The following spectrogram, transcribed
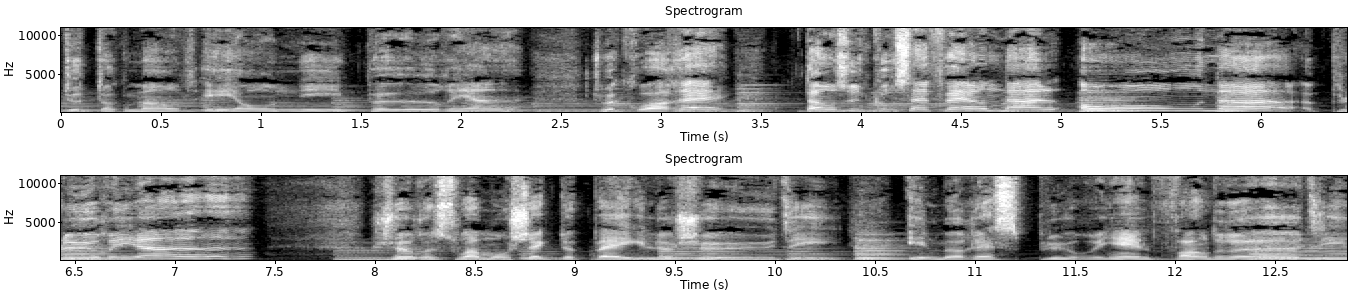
tout augmente et on n'y peut rien. Je me croirais dans une course infernale, on n'a plus rien. Je reçois mon chèque de paye le jeudi, il me reste plus rien le vendredi.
